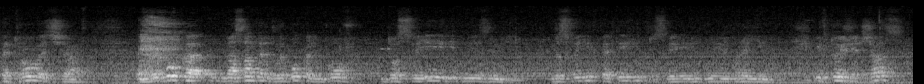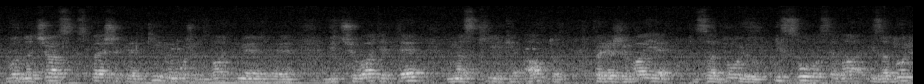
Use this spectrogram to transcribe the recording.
Петровича глибока, насамперед глибока любов до своєї рідної землі, до своїх п'ятигів, до своєї рідної України. І в той же час, водночас, з перших рядків ми можемо е, відчувати те, наскільки автор переживає за долю і свого села, і за долю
